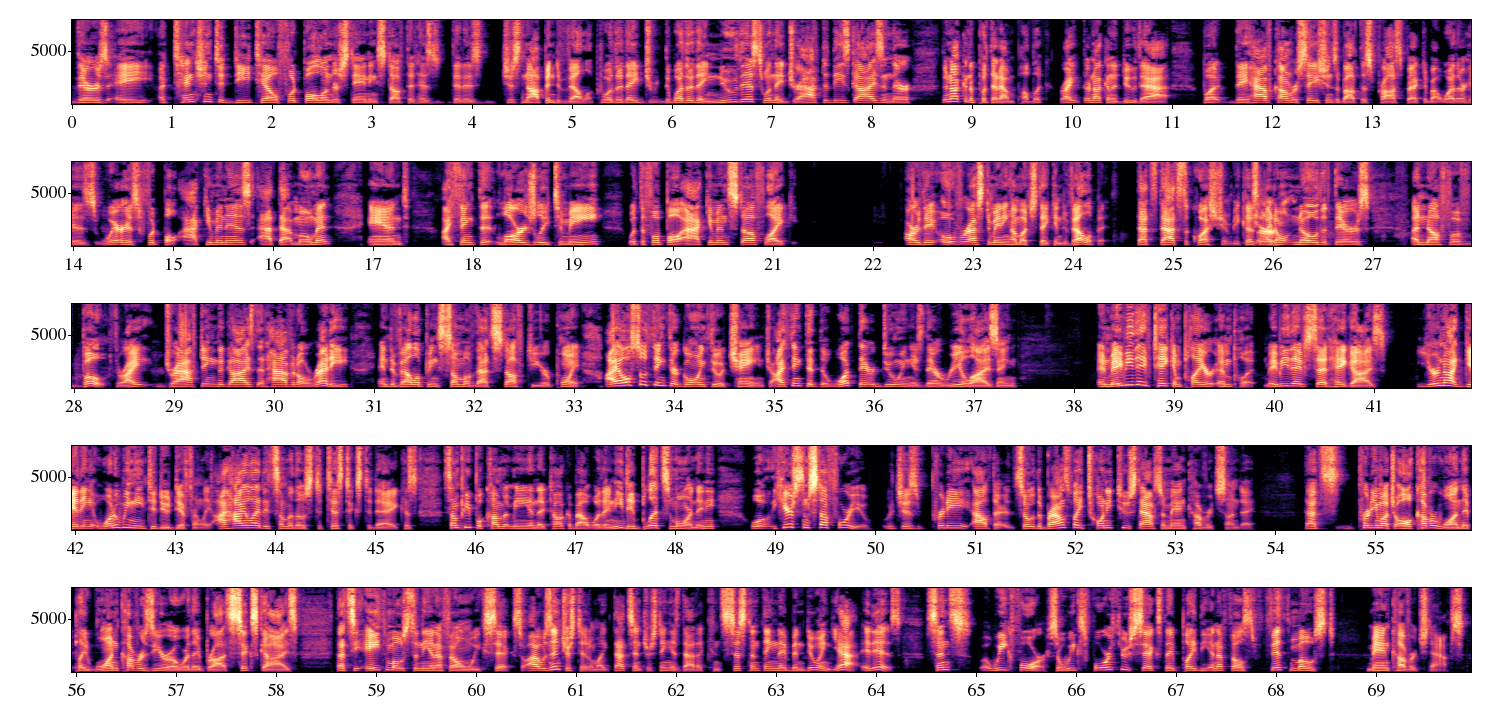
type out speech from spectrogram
there's a attention to detail football understanding stuff that has that has just not been developed. Whether they whether they knew this when they drafted these guys and they're they're not going to put that out in public right? They're not going to do that. But they have conversations about this prospect about whether his where his football acumen is at that moment. And i think that largely to me with the football acumen stuff like are they overestimating how much they can develop it that's that's the question because Sure. i don't know that there's enough of both right drafting the guys that have it already and developing some of that stuff to your point i also think they're going through a change i think that the, what they're doing is they're realizing and maybe they've taken player input maybe they've said hey guys you're not getting it. What do we need to do differently? I highlighted some of those statistics today because some people come at me and they talk about well, they need to blitz more and they need. Well, here's some stuff for you, which is pretty out there. So the Browns played 22 snaps of man coverage Sunday. That's pretty much all cover one. They played one cover zero where they brought six guys. That's the eighth most in the NFL in week six. So I was interested. I'm like, that's interesting. Is that a consistent thing they've been doing? Yeah, it is. Since week four. So weeks four through six, they played the NFL's fifth most man coverage snaps.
